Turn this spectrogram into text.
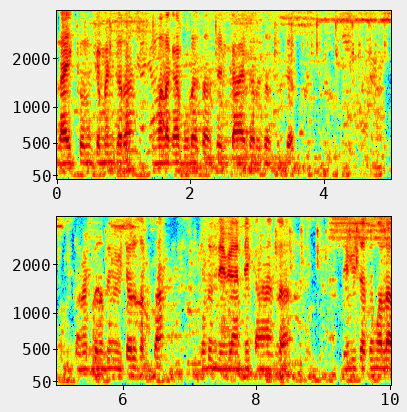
लाईक करून कमेंट करा. तुम्हाला काय बोलायचं असेल काय करायचं असेल तर कमेंट करून तुम्ही विचारू शकता. कुठून देवी आणली काय आणलं. देवीचा तुम्हाला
